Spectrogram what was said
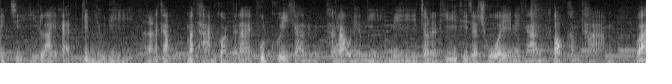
IG Line แอดกินอยู่ดีฮะนะครับมาถามก่อนก็ได้พูดคุยกันทางเราเนี่ยมีมีเจ้าหน้าที่ที่จะช่วยในการตอบคำถามว่า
